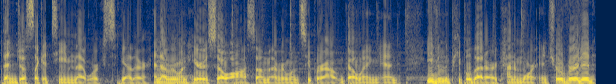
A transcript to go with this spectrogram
than just like a team that works together. And everyone here is so awesome. Everyone's super outgoing. And even the people that are kind of more introverted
